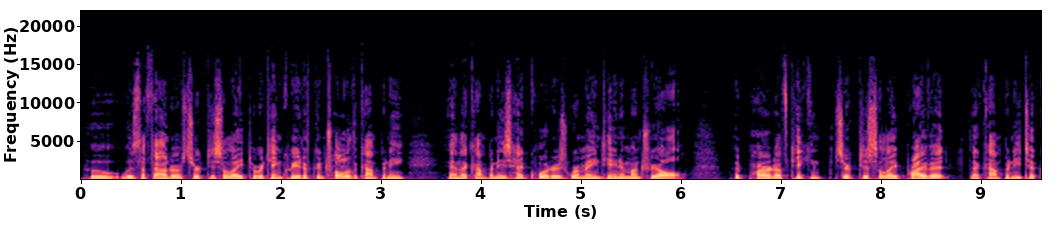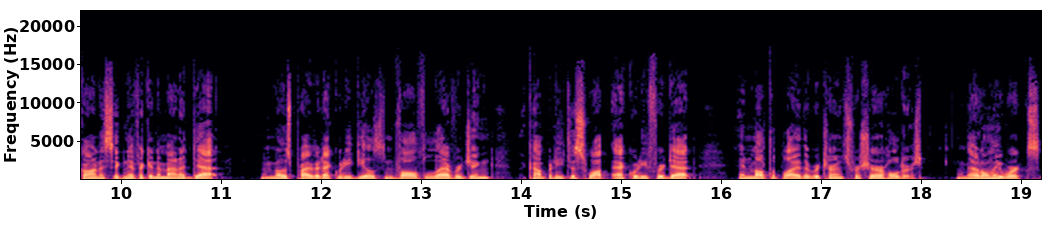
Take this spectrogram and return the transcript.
who was the founder of Cirque du Soleil, to retain creative control of the company, and the company's headquarters were maintained in Montreal. But part of taking Cirque du Soleil private, the company took on a significant amount of debt. And most private equity deals involve leveraging the company to swap equity for debt and multiply the returns for shareholders. And that only works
